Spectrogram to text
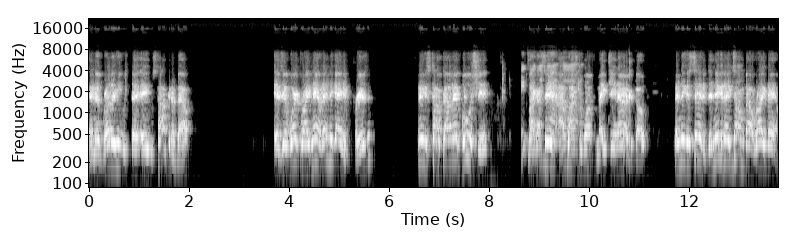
and the brother he was that he was talking about is it work right now. That nigga ain't in prison. Niggas talked all that bullshit. Like I said, about, I watched the um, one from 18 hours ago. That nigga said it. The nigga they talking about right now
